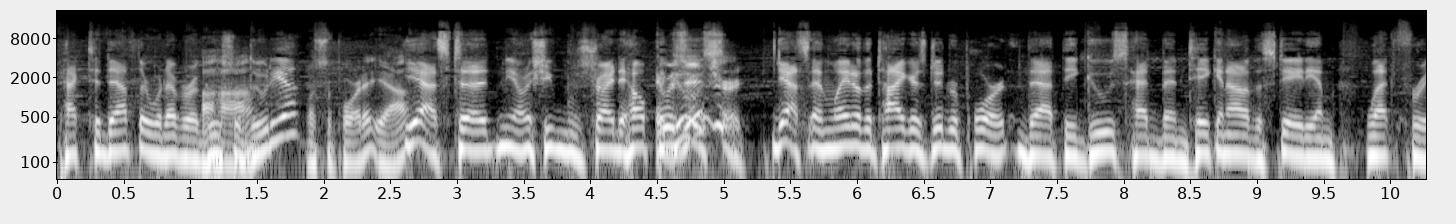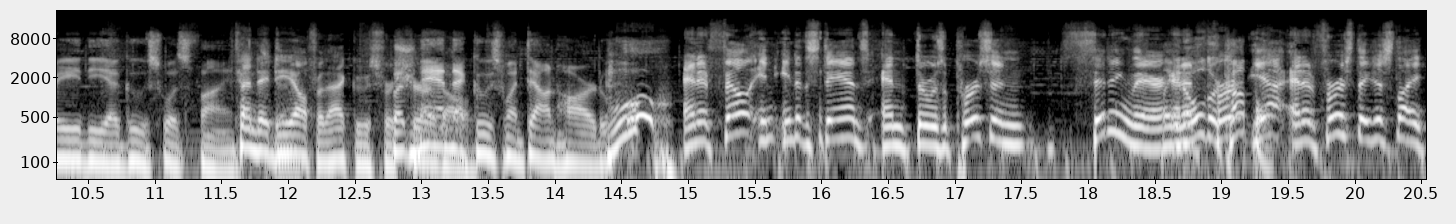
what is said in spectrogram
pecked to death or whatever a goose Uh-huh. will do to you. We'll support it. Yeah. Yes, to you know, she was trying to help. The It was goose. injured. Yes, and later the Tigers did report that the goose had been taken out of the stadium, let free. The uh, goose was fine. Ten day DL for that goose for but sure. man, though. that goose went down hard. Woo! and it fell in, into the stands, and there was a person sitting there, Like and an older fir- couple. Yeah, and at first they just like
